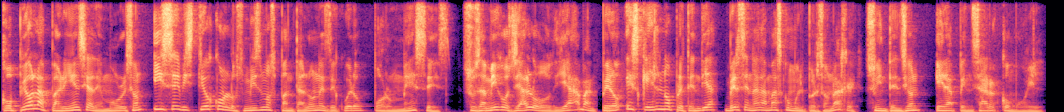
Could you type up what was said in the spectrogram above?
copió la apariencia de Morrison y se vistió con los mismos pantalones de cuero por meses. Sus amigos ya lo odiaban, pero es que él no pretendía verse nada más como el personaje. Su intención era pensar como él.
